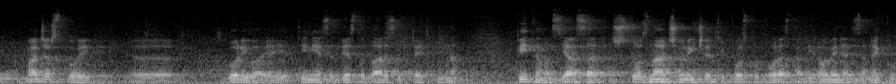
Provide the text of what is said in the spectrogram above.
u Mađarskoj goriva je jeftinije za 225 kuna. Pitam vas ja sad što znači onih 4% porasta mirovine za nekog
